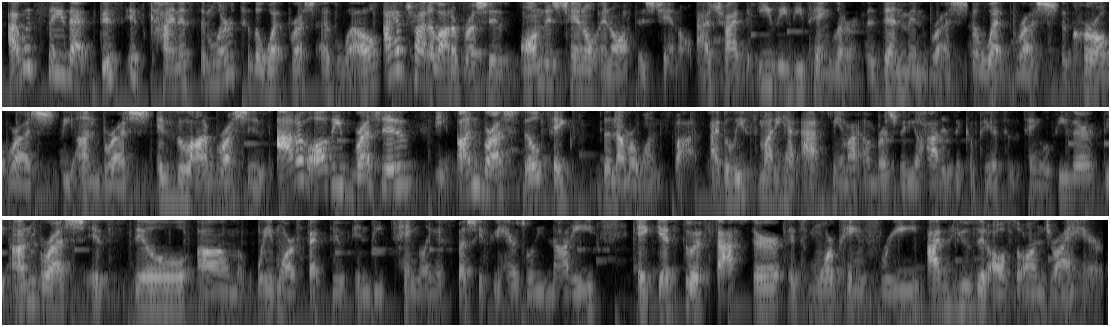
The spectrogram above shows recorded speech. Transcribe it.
I would say that this is kind of similar to the wet brush as well. I have tried a lot of brushes on this channel and off this channel. I've tried the Easy Detangler, the Denman brush, the wet brush, the curl brush, the unbrush. It's a lot of brushes. Out of all these brushes, the unbrush still takes the number one spot. I believe somebody had asked me in my unbrush video, how does it compare to the Tangle Teezer? The unbrush is still um, way more effective in detangling, especially especially if your hair is really knotty. It gets through it faster. It's more pain-free. I've used it also on dry hair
